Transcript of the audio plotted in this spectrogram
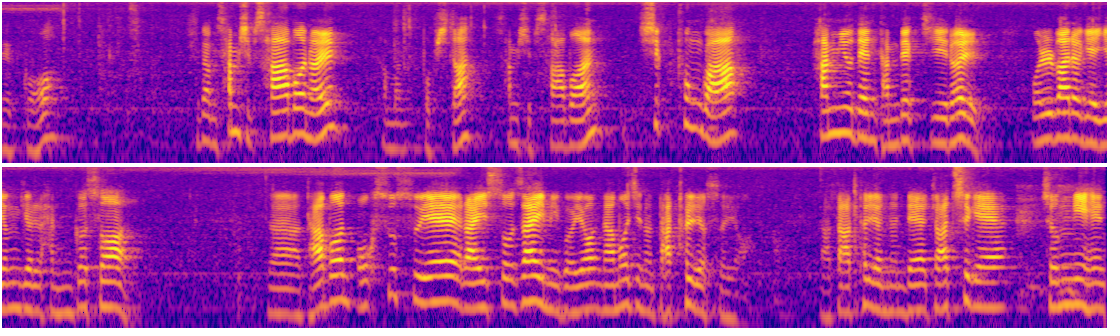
됐고 그 다음 34번을 한번 봅시다. 34번 식품과 함유된 단백질을 올바르게 연결한 것은 자, 답은 옥수수의 라이소자임이고요. 나머지는 다 틀렸어요. 다, 다 틀렸는데 좌측에 정리해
